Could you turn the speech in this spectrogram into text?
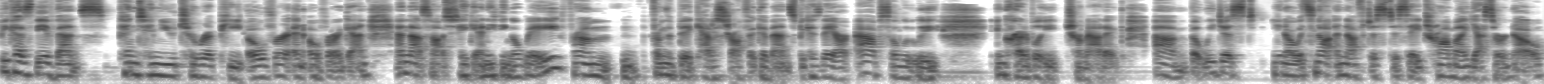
because the events continue to repeat over and over again. And that's not to take anything away from from the big catastrophic events because they are absolutely incredibly traumatic. Um, but we just you know, it's not enough just to say trauma, yes or no,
